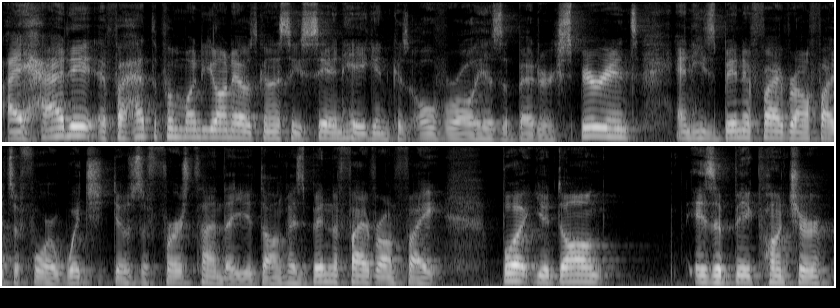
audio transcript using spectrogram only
I had it. If I had to put money on it, I was gonna say Sandhagen because overall he has a better experience and he's been in five round fights before, which this was the first time that Yadong has been in a five round fight. But Yadong is a big puncher.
